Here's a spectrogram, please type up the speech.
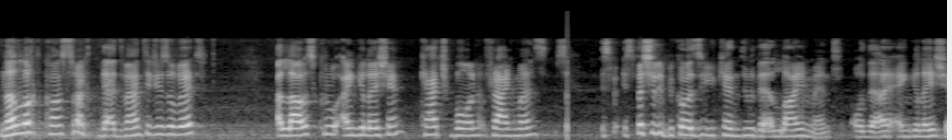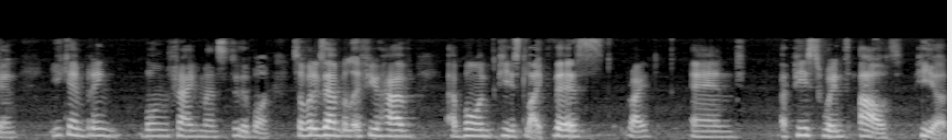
non-locked construct, the advantages of it, allow screw angulation, catch bone fragments, so especially because you can do the alignment or the angulation, you can bring bone fragments to the bone. So for example, if you have a bone piece like this, right, and a piece went out here,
